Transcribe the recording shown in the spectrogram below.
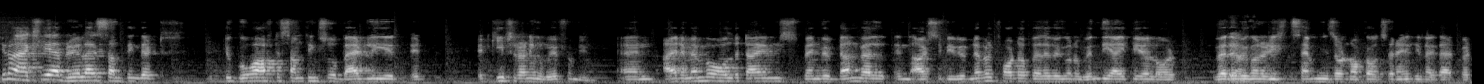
You know, actually, I've realized something that to go after something so badly, it, it it keeps running away from you. And I remember all the times when we've done well in RCB, we've never thought of whether we're going to win the IPL or whether Yeah. we're going to reach the semis or knockouts or anything like that. But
